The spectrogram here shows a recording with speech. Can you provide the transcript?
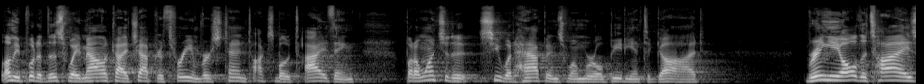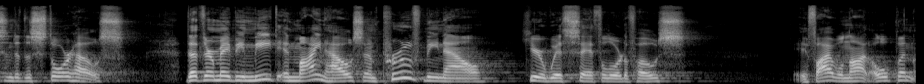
Let me put it this way Malachi chapter 3 and verse 10 talks about tithing, but I want you to see what happens when we're obedient to God. Bring ye all the tithes into the storehouse, that there may be meat in mine house, and prove me now herewith, saith the Lord of hosts, if I will not open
